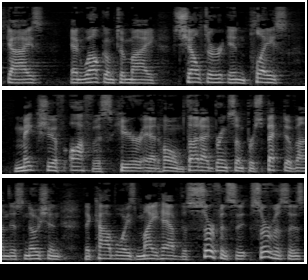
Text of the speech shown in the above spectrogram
guys, and welcome to my shelter in place makeshift office here at home. Thought I'd bring some perspective on this notion that Cowboys might have the surface, services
